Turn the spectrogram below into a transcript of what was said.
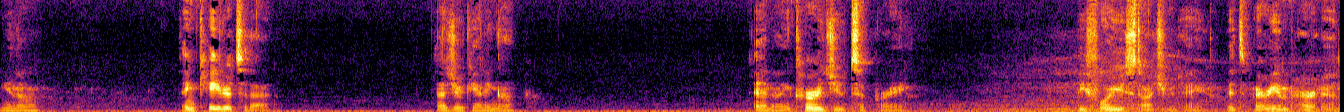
You know? And cater to that as you're getting up. And I encourage you to pray before you start your day. It's very imperative.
